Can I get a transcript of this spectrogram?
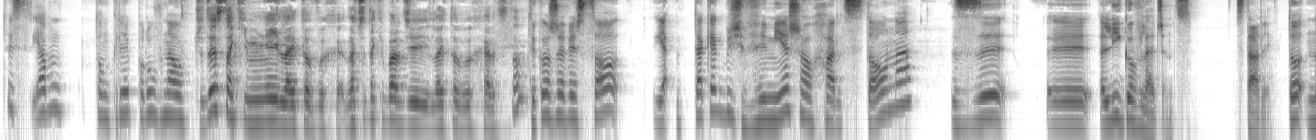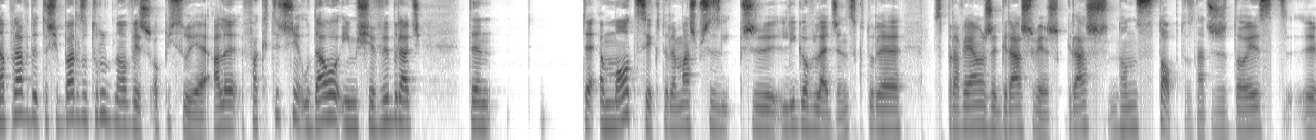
to jest, ja bym tą grę porównał... Czy to jest taki mniej lightowy, znaczy taki bardziej lightowy Hearthstone? Tylko, że wiesz co, ja, tak jakbyś wymieszał Hearthstone'a z y, League of Legends stary. To naprawdę to się bardzo trudno, wiesz, opisuje, ale faktycznie udało im się wybrać ten, te emocje, które masz przy, przy League of Legends, które sprawiają, że grasz, wiesz, grasz non-stop, to znaczy, że to jest y,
